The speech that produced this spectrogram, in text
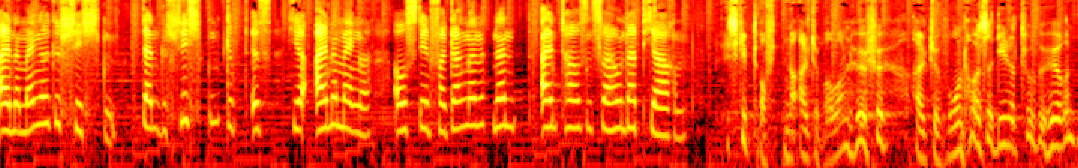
eine Menge Geschichten. Denn Geschichten gibt es hier eine Menge aus den vergangenen 1200 Jahren. Es gibt oft alte Bauernhöfe, alte Wohnhäuser, die dazugehören.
